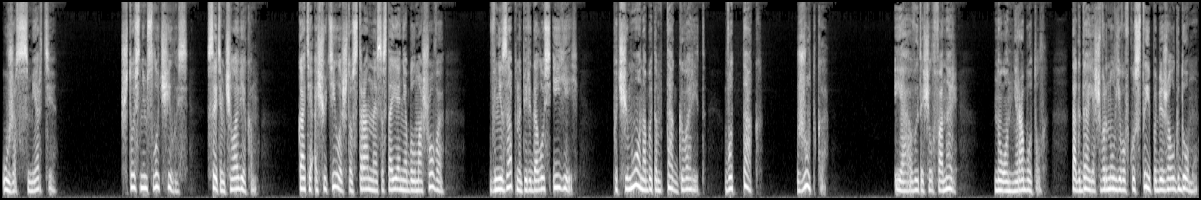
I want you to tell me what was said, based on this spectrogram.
ужас смерти. Что с ним случилось, с этим человеком? Катя ощутила, что странное состояние Балмашова внезапно передалось и ей. Почему он об этом так говорит? Вот так. Жутко. Я вытащил фонарь, но он не работал. Тогда я швырнул его в кусты и побежал к дому.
